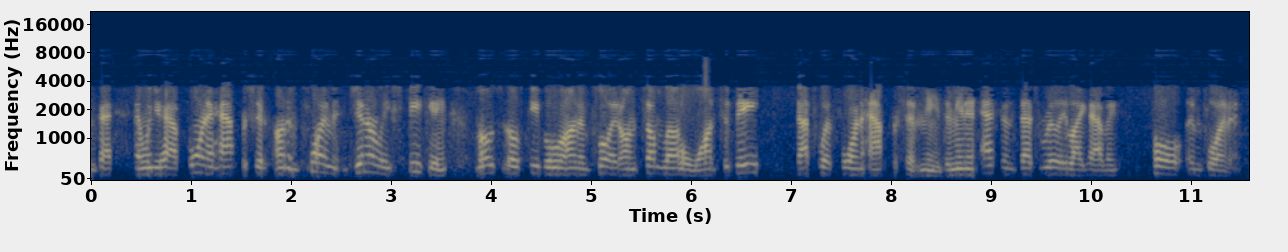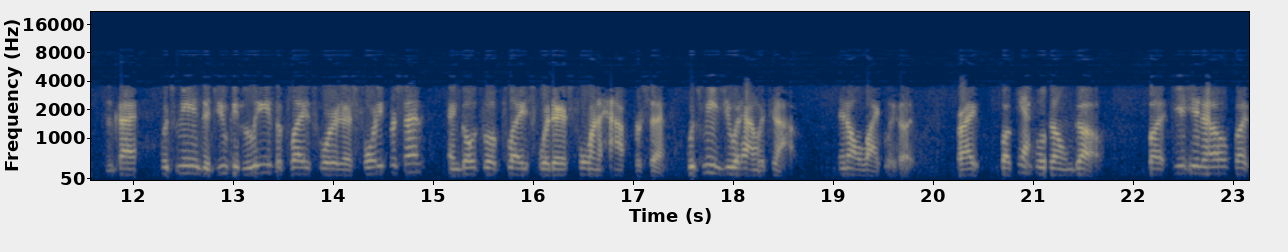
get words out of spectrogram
Okay? And when you have 4.5% unemployment, generally speaking, most of those people who are unemployed on some level want to be. That's what 4.5% means. I mean, in essence, that's really like having full employment. Okay? Which means that you could leave the place where there's 40% and go to a place where there's 4.5%, which means you would have a job in all likelihood, right? But yeah. people don't go. But, you, you know, but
